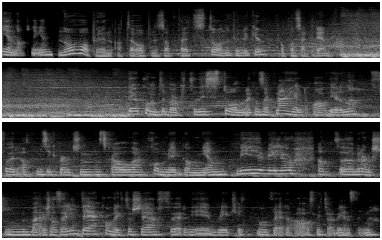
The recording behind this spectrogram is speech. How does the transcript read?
i gjenåpningen. Nå håper hun at det åpnes opp for et stående publikum på konserter igjen. Det å komme tilbake til de stående konsertene er helt avgjørende for at musikkbransjen skal komme i gang igjen. Vi vil jo at eh, bransjen bærer seg selv. Det kommer ikke til å skje før vi blir kvitt noen flere av smittevernbegrensningene.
